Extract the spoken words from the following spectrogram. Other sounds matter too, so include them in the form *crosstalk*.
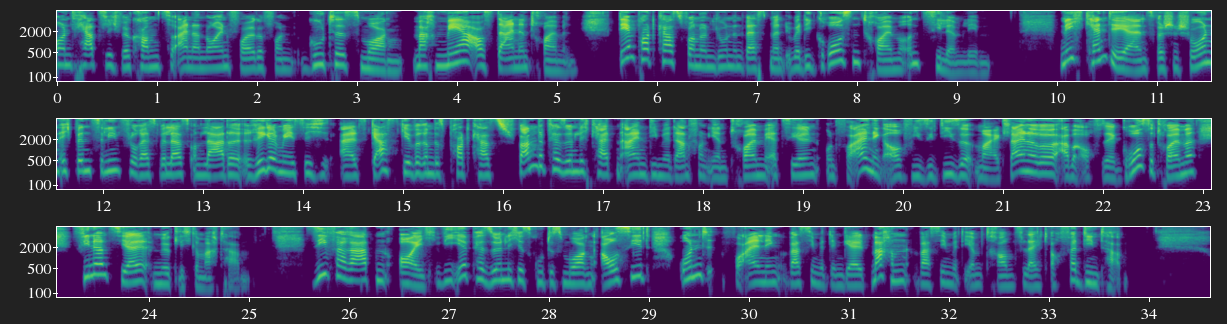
Und herzlich willkommen zu einer neuen Folge von Gutes Morgen. Mach mehr aus deinen Träumen. Dem Podcast von Union Investment über die großen Träume und Ziele im Leben. Mich kennt ihr ja inzwischen schon. Ich bin Celine Flores Villas und lade regelmäßig als Gastgeberin des Podcasts spannende Persönlichkeiten ein, die mir dann von ihren Träumen erzählen und vor allen Dingen auch, wie sie diese mal kleinere, aber auch sehr große Träume finanziell möglich gemacht haben. Sie verraten euch, wie ihr persönliches gutes Morgen aussieht und vor allen Dingen, was sie mit dem Geld machen, was sie mit ihrem Traum vielleicht auch verdient haben.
